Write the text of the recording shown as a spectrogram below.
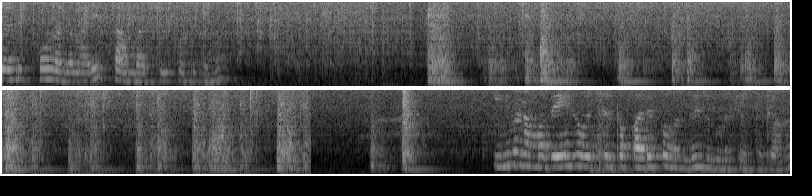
ரெண்டு ஸ்பூன் வர்ற மாதிரி சாம்பார் தூள் போட்டுக்கலாம். இனிமேல் நம்ம வேக வச்சிருக்க பருப்பை வந்து இது கூட சேர்த்துக்கலாம்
